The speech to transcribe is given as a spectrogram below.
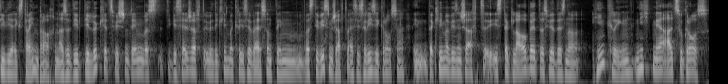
Die wir extrem brauchen. Also die, die Lücke zwischen dem, was die Gesellschaft über die Klimakrise weiß und dem, was die Wissenschaft weiß, ist riesig groß. In der Klimawissenschaft ist der Glaube, dass wir das noch hinkriegen, nicht mehr allzu groß.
